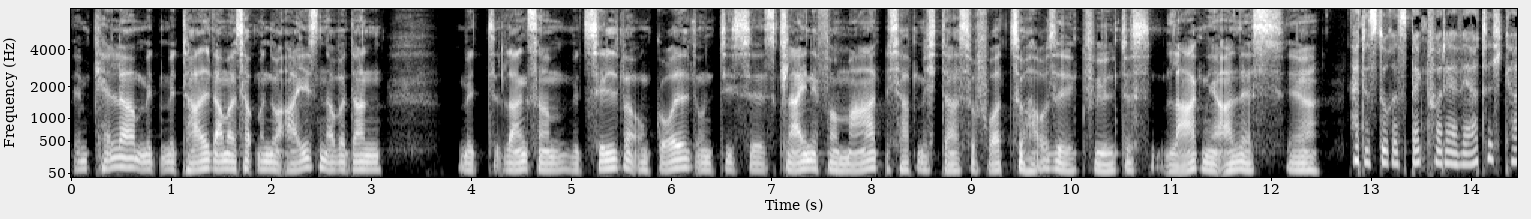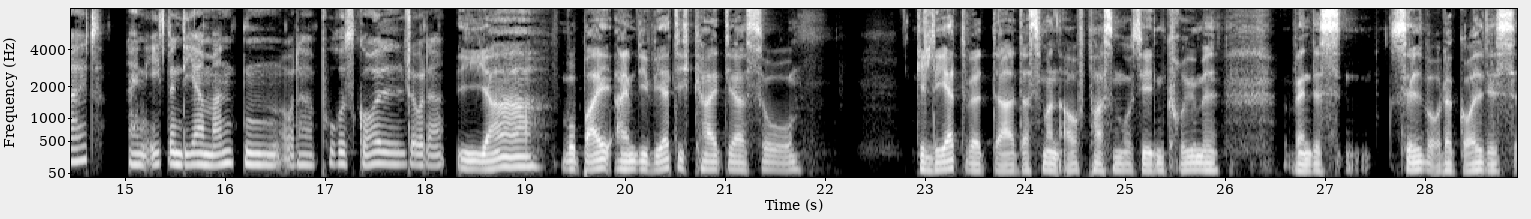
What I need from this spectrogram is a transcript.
im Keller mit Metall, damals hat man nur Eisen, aber dann mit langsam mit Silber und Gold und dieses kleine Format. Ich habe mich da sofort zu Hause gefühlt. Das lag mir alles, ja. Hattest du Respekt vor der Wertigkeit? Einen edlen Diamanten oder pures Gold oder? Ja, wobei einem die Wertigkeit ja so gelehrt wird da, dass man aufpassen muss, jeden Krümel, wenn das Silber oder Gold ist,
